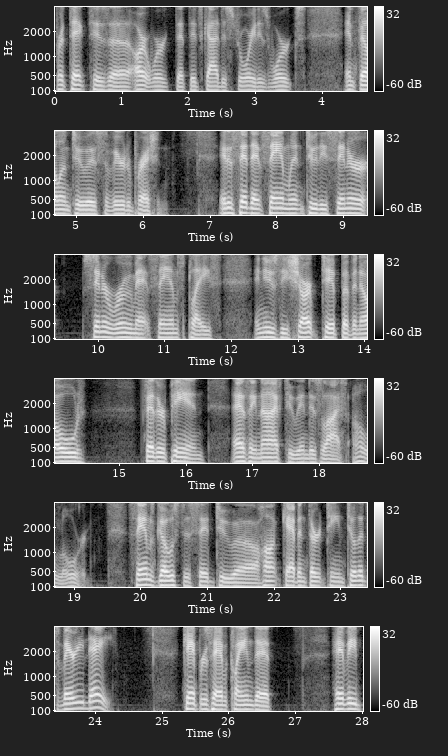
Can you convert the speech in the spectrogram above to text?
protect his uh, artwork that this guy destroyed his works and fell into a severe depression. It is said that Sam went to the center center room at Sam's place and used the sharp tip of an old feather pen as a knife to end his life. Oh Lord. Sam's ghost is said to uh, haunt Cabin 13 till its very day. Campers have claimed that heavy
